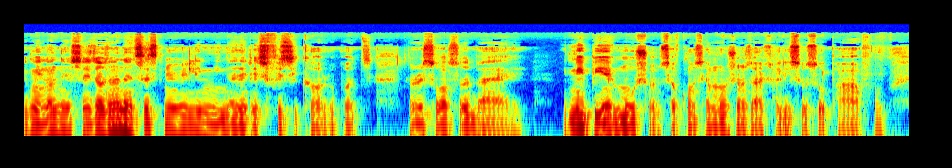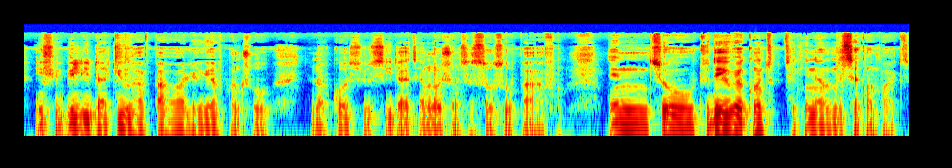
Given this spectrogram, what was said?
It may not necessarily, it does not necessarily mean that it is physical, but it is sponsored by it may be emotions of course emotions are actually so so powerful. If you believe that you have power that you have control then of course you see that emotions are so so powerful. Then so today we're going to be taking um the second part.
